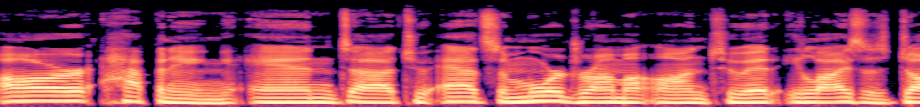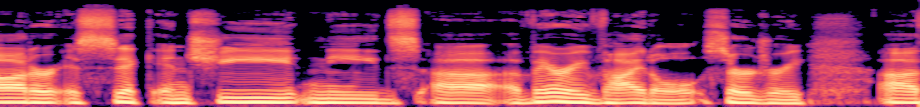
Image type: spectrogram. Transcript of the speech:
are happening. And uh, to add some more drama onto it, Eliza's daughter is sick and she needs uh, a very vital surgery. Uh,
